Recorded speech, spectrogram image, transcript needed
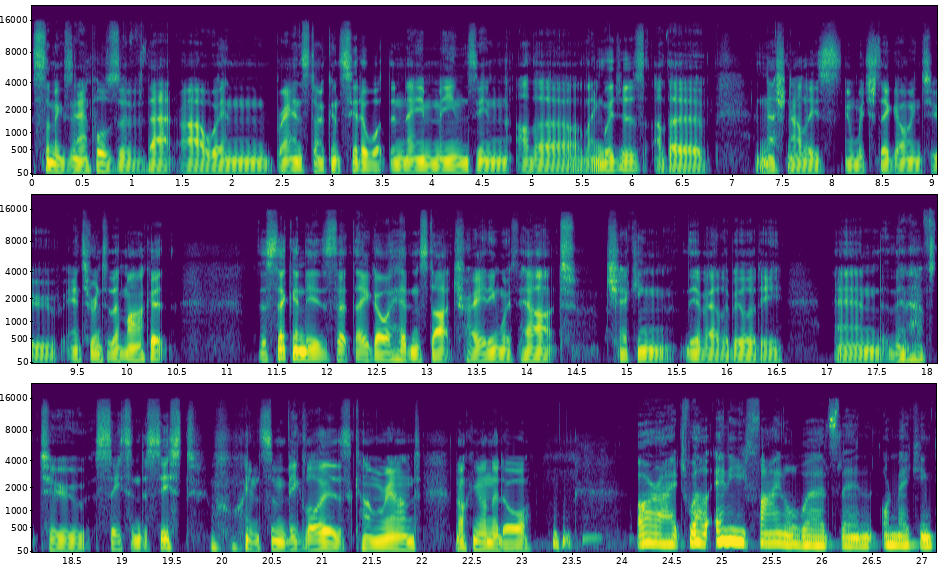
some examples of that are when brands don't consider what the name means in other languages, other nationalities in which they're going to enter into the market. The second is that they go ahead and start trading without checking the availability and then have to cease and desist when some big lawyers come around knocking on the door. All right. Well, any final words then on making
